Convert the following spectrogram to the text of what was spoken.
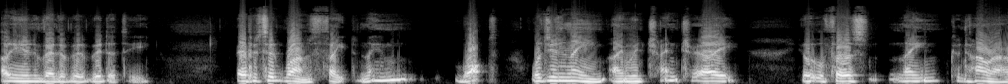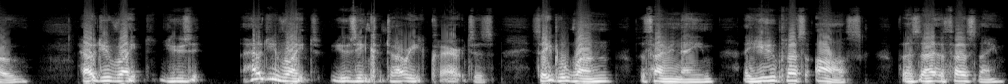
only inevitability. Episode 1, Fate. Name, what? What's your name? I'm with Chantre. Your first name, Kataraho. How do you write using, how do you write using Katari characters? Staple 1, the family name, and you plus ask for the first name.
